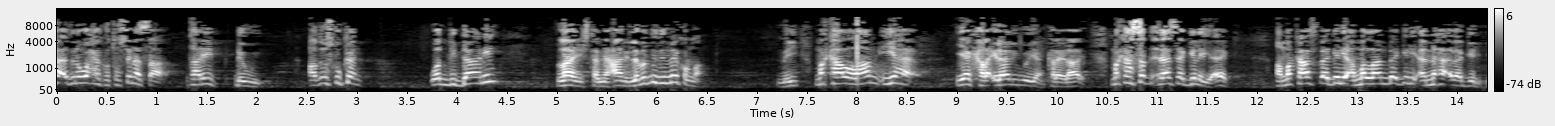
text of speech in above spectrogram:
Haduna waxay ku tusinaysaa qariib dhowi. Adu isku ken wadidani laa yajtamicaani. Labadidii may kulmaan may markaa laam iyo ha iya kala ilaali weeyaan kala ilaali. Markaa saddexdaasaa gelaya eeg. Ama kaaf baa geli ama laam baa geli ama ha baa geli.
